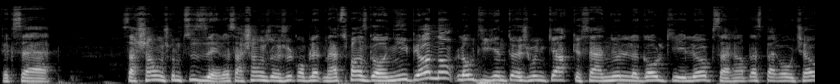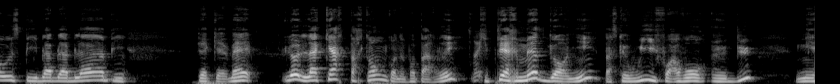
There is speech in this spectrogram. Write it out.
Fait que ça ça change comme tu disais là, ça change le jeu complètement. Tu penses gagner puis oh non, l'autre il vient de te jouer une carte que ça annule le goal qui est là, puis ça remplace par autre chose, puis blablabla, puis fait que mais là la carte par contre qu'on n'a pas parlé Oui. qui permet de gagner parce que oui, il faut avoir un but, mais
